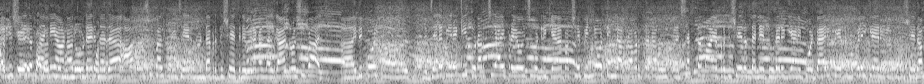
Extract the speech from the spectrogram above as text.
പ്രതിഷേധം തന്നെയാണ് തുടരുന്നത്. ആ റോഷിപാൽ കൂടി ചേരുന്നുണ്ട്. പ്രതിഷേധത്തിന് വിവരങ്ങൾ നൽകാൻ റോഷിപാൽ ഇതിപ്പോൾ ജലപീരങ്കി തുടർച്ചയായി പ്രയോഗിച്ചുകൊണ്ടിരിക്കുകയാണ്. പക്ഷേ പിന്നോട്ടില്ല. പ്രവർത്തകർ ശക്തമായ പ്രതിഷേധം തന്നെ തുടരുകയാണ്. ഇപ്പോൾ ബാരിക്കേഡ് മുകളിൽ കയറിയുള്ള പ്രതിഷേധം.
